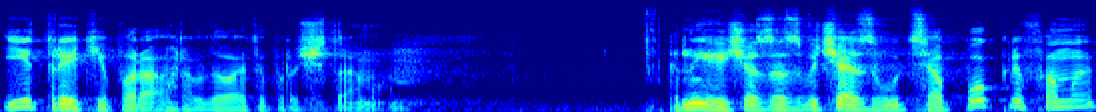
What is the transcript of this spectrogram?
І третій параграф, давайте прочитаємо. Книги, що зазвичай звуться апокрифами,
